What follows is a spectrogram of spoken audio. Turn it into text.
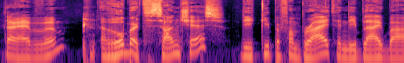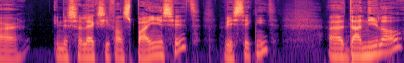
Daar hebben we hem. Robert Sanchez, die keeper van Brighton, die blijkbaar in de selectie van Spanje zit. Wist ik niet. Eh, Danilo,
